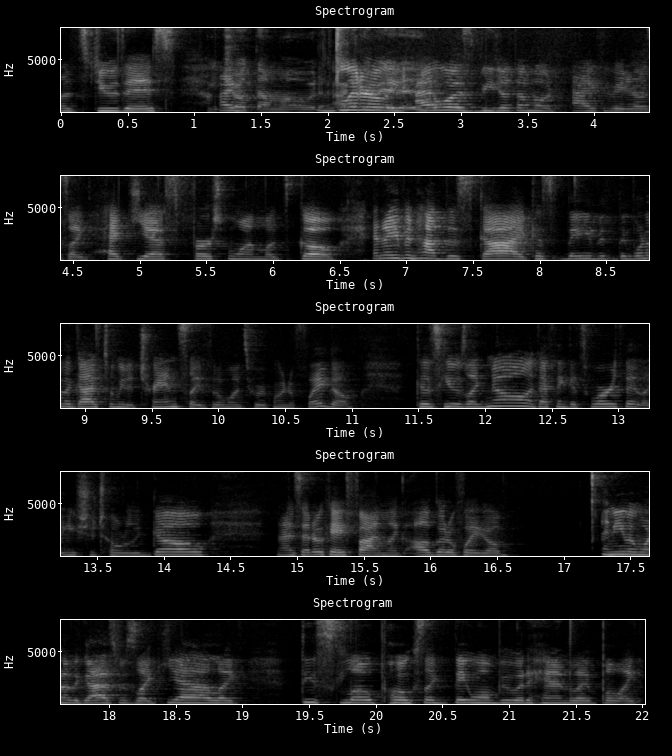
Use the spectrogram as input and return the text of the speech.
Let's do this. I- Bichota mode. Literally, activated. I was Bichota mode activated. I was like, heck yes, first one, let's go. And I even had this guy because they even they, one of the guys told me to translate for the ones who were going to Fuego. because he was like, no, like I think it's worth it. Like you should totally go. And I said, okay, fine. Like I'll go to Fuego. And even one of the guys was like, yeah, like these slow pokes, like they won't be able to handle it, but like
